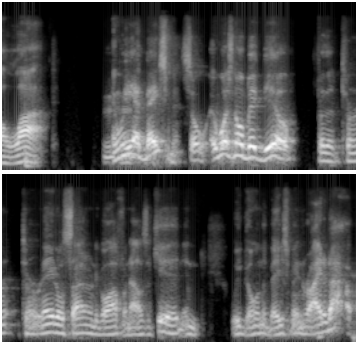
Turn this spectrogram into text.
a lot. And we Mhm. had basements, so it was no big deal for the tor- tornado siren to go off when I was a kid, and we'd go in the basement and ride it out.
